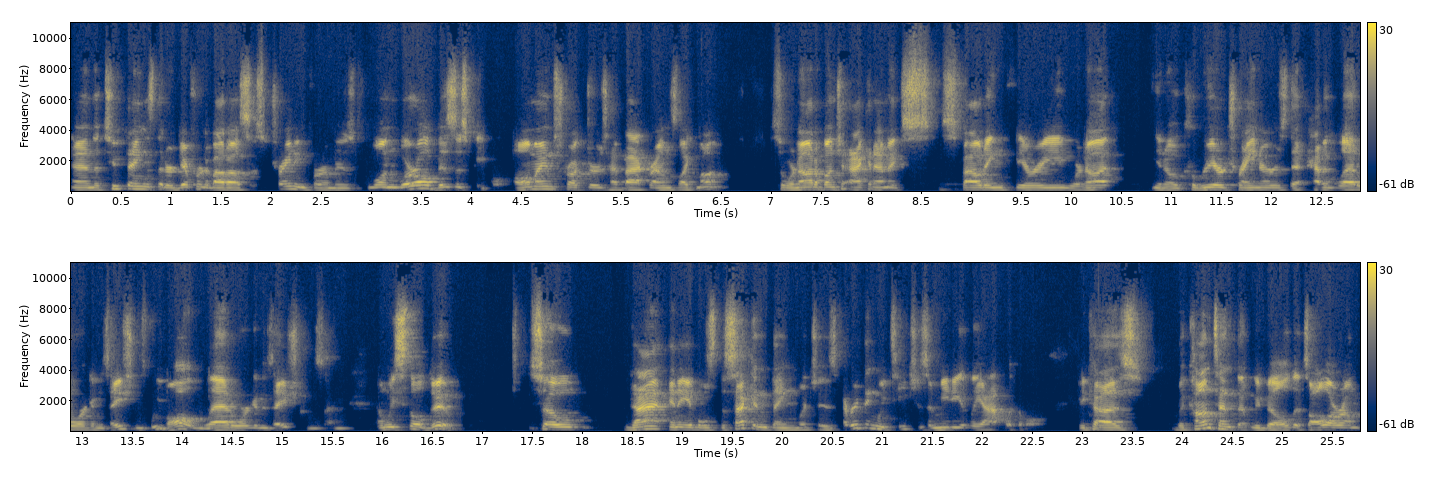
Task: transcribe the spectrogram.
And the two things that are different about us as a training firm is one, we're all business people. All my instructors have backgrounds like mine. So we're not a bunch of academics spouting theory. We're not, you know, career trainers that haven't led organizations. We've all led organizations and, and we still do. So that enables the second thing, which is everything we teach is immediately applicable because the content that we build, it's all our own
